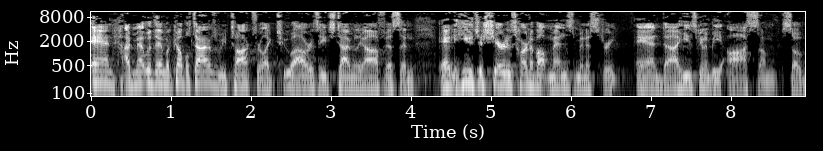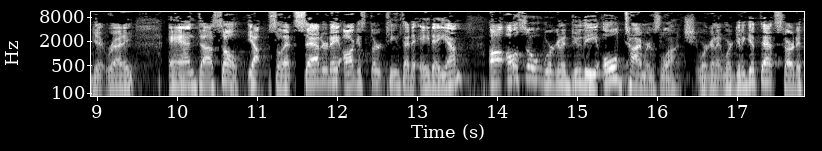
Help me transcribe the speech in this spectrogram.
And I met with him a couple times. We talked for like two hours each time in the office, and and he's just shared his heart about men's ministry, and uh, he's going to be awesome. So get ready. And uh, so yeah, so that's Saturday, August thirteenth at eight a.m. Uh, also, we're going to do the old timers lunch. We're going to we're going to get that started.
